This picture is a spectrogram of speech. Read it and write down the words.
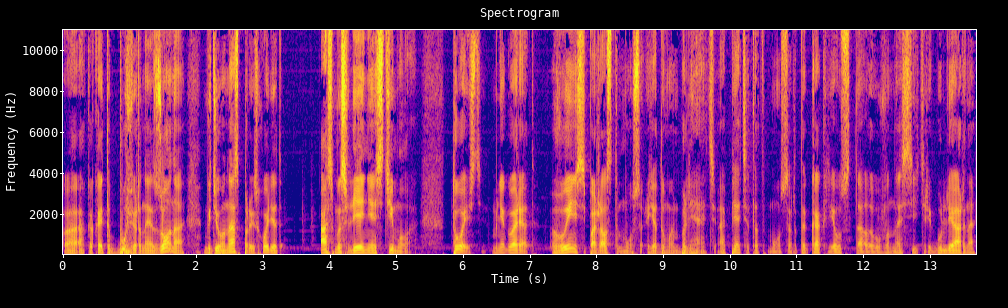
какая-то буферная зона, где у нас происходит осмысление стимула. То есть, мне говорят, вынеси, пожалуйста, мусор. Я думаю, блядь, опять этот мусор. Да как я устал его выносить регулярно.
